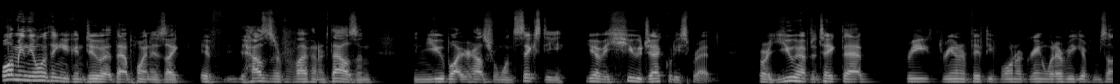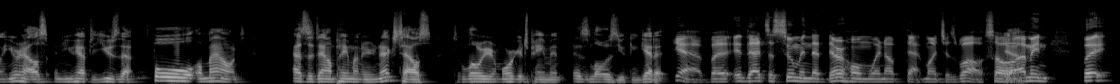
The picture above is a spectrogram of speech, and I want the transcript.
Well, I mean, the only thing you can do at that point is like if houses are for five hundred thousand and you bought your house for one sixty, you have a huge equity spread, or you have to take that three, 350, 400 grand, whatever you get from selling your house, and you have to use that full amount as a down payment on your next house to lower your mortgage payment as low as you can get it. Yeah, but that's assuming that their home went up that much as well. So Yeah. I mean, but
